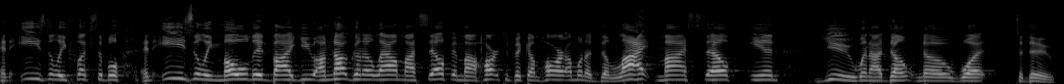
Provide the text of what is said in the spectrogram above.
and easily flexible and easily molded by you. I'm not going to allow myself and my heart to become hard. I'm going to delight myself in you when I don't know what to do.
